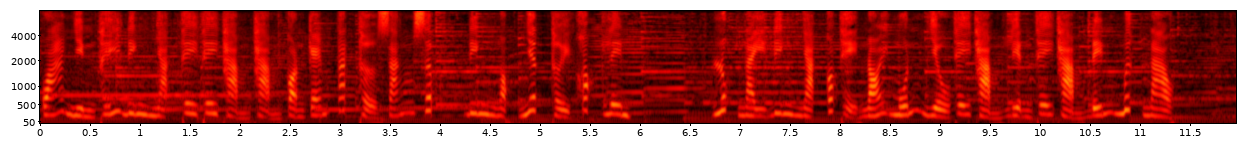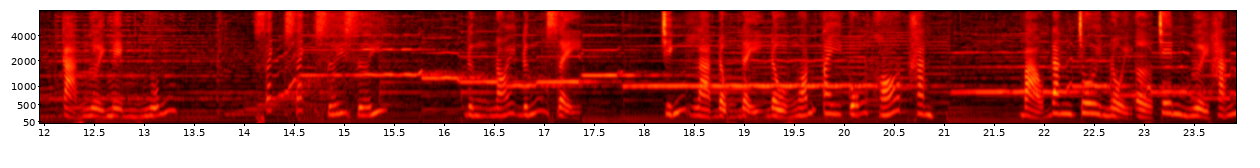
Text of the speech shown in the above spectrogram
quá nhìn thấy Đinh Nhạc thê thê thảm thảm còn kém tắt thở sáng sấp, Đinh Ngọc nhất thời khóc lên. Lúc này Đinh Nhạc có thể nói muốn nhiều thê thảm liền thê thảm đến mức nào. Cả người mềm nhũng sách sách dưới dưới. Đừng nói đứng dậy, Chính là động đẩy đầu ngón tay cũng khó khăn. Bảo đang trôi nổi ở trên người hắn.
